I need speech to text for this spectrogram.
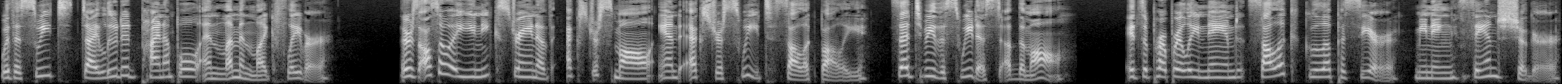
with a sweet, diluted pineapple and lemon like flavor. There's also a unique strain of extra small and extra sweet Salak Bali, said to be the sweetest of them all. It's appropriately named Salak Gula Pasir, meaning sand sugar,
